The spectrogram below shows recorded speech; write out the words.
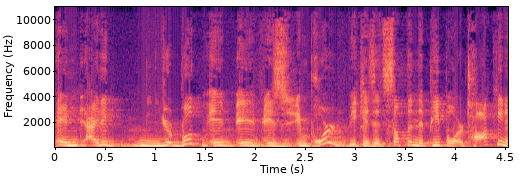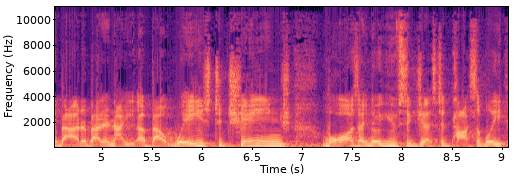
And I think your book i- i- is important because it's something that people are talking about about an, about ways to change laws. I know you've suggested possibly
